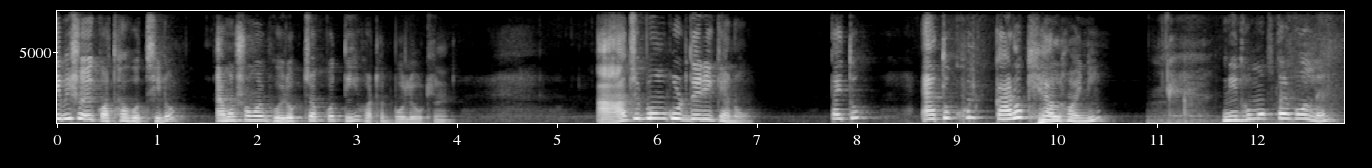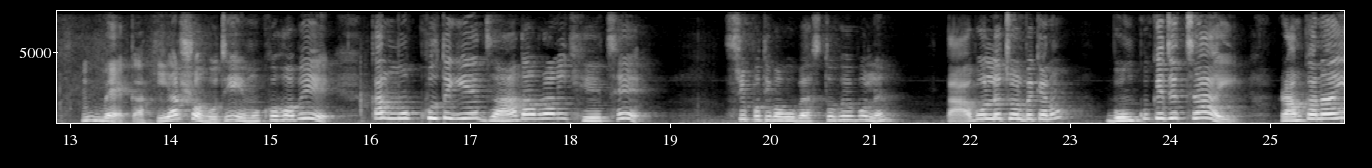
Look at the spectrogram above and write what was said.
এই বিষয়ে কথা হচ্ছিল। এমন সময় ভৈরব চক্রবর্তী হঠাৎ বলে উঠলেন, আজ বঙ্কুর দেরি কেন? তাই তো এতক্ষণ কারও খেয়াল হয়নি? নিধু মুক্তার বললেন, বেকা কি আর সহজে এমুখ হবে? কাল মুখ খুলতে গিয়ে যা দাবরানি খেয়েছে? শ্রীপতিবাবু ব্যস্ত হয়ে বললেন, তা বললে চলবে কেন? বঙ্কুকে যে চাই, রামকানাই,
